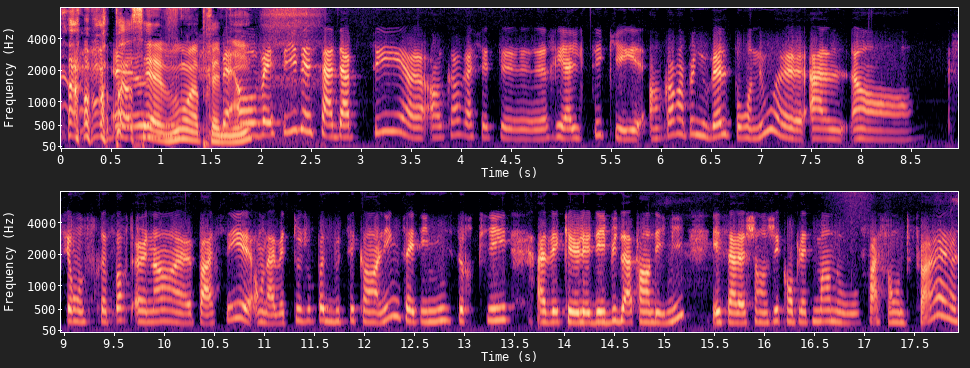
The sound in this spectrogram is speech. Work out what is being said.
on va passer à vous en ben, premier. on va essayer de s'adapter euh, encore à cette euh, réalité qui est encore un peu nouvelle pour nous. Si on se reporte un an passé, on n'avait toujours pas de boutique en ligne. Ça a été mis sur pied avec le début de la pandémie et ça a changé complètement nos façons de faire.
